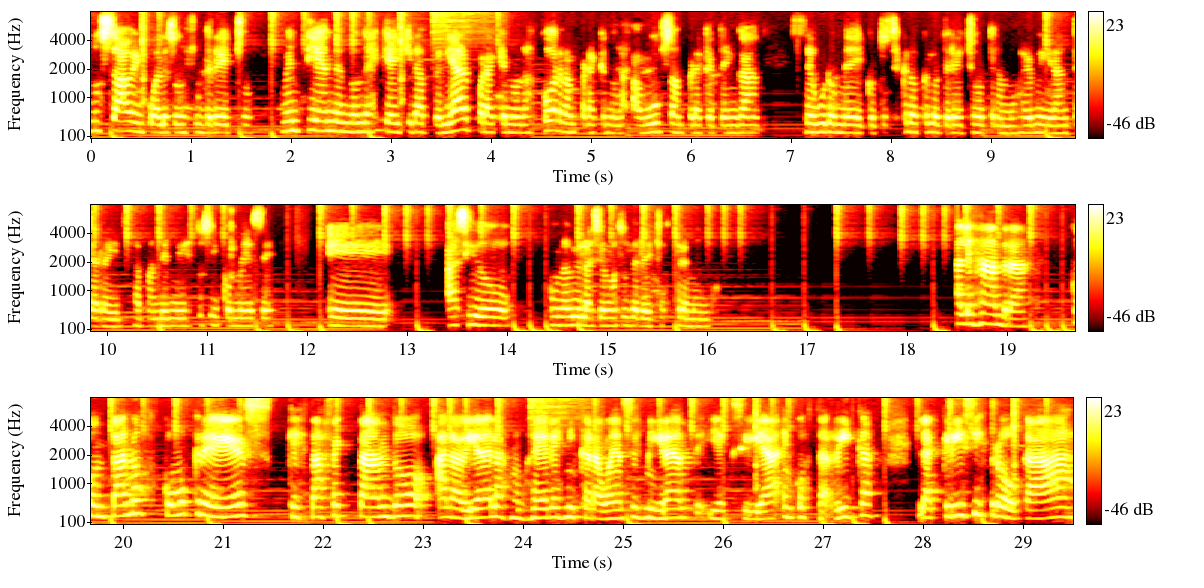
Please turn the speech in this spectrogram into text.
no saben cuáles son sus derechos, no entienden dónde es que hay que ir a pelear para que no las corran, para que no las abusan, para que tengan seguro médico. Entonces creo que los derechos de la mujer migrante a raíz de esta pandemia, estos cinco meses, eh, ha sido una violación a sus derechos tremenda. Alejandra, contanos cómo crees que está afectando a la vida de las mujeres nicaragüenses migrantes y exiliadas en Costa Rica la crisis provocada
